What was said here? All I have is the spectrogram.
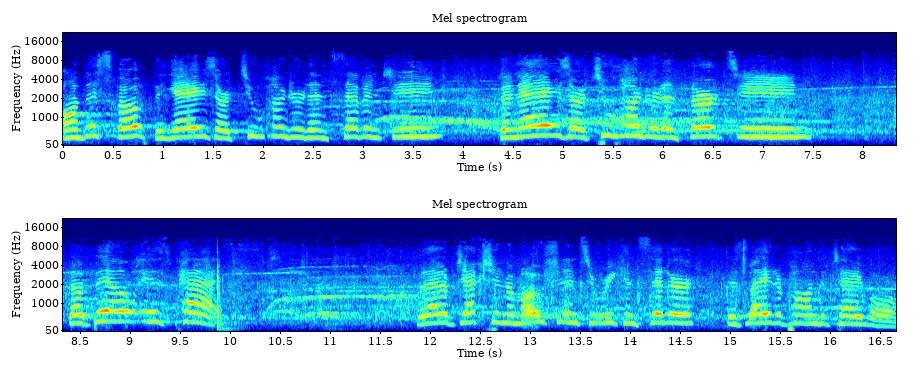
On this vote, the yeas are 217, the nays are 213. The bill is passed. Without objection, a motion to reconsider is laid upon the table.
